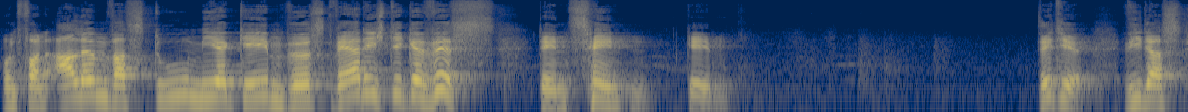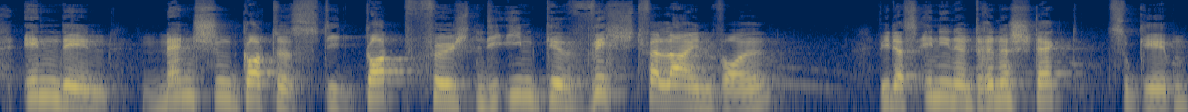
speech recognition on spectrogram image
Und von allem, was du mir geben wirst, werde ich dir gewiss den Zehnten geben. Seht ihr, wie das in den Menschen Gottes, die Gott fürchten, die ihm Gewicht verleihen wollen, wie das in ihnen drinne steckt, zu geben?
